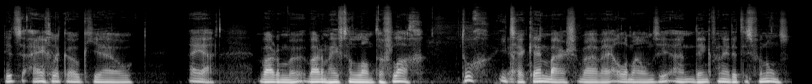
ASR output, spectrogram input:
Dit is eigenlijk ook jouw, nou ja, waarom, eh, waarom heeft een land een vlag? Toch iets Ja. herkenbaars waar wij allemaal ons aan denken van, hé, dit is van ons.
